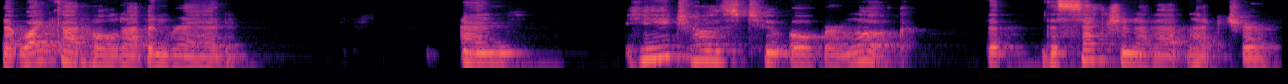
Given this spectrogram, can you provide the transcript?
that White got hold of and read. And he chose to overlook the, the section of that lecture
